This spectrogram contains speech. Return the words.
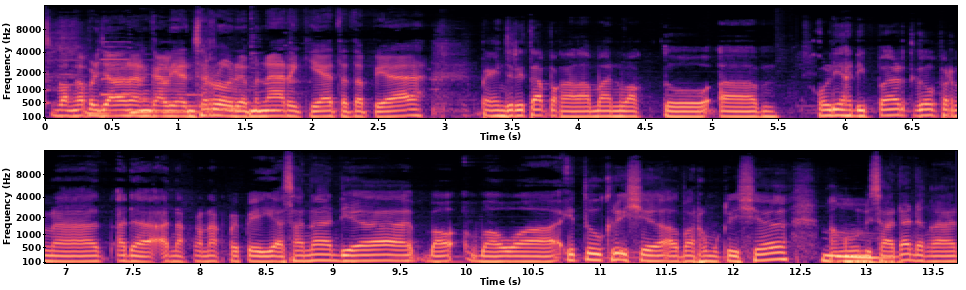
Semoga perjalanan kalian seru dan menarik ya, tetap ya. Pengen cerita pengalaman waktu em, kuliah di Perth, gue pernah ada anak-anak PPI sana dia bawa, bawa itu Krisya almarhum Krisya manggung di sana dengan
